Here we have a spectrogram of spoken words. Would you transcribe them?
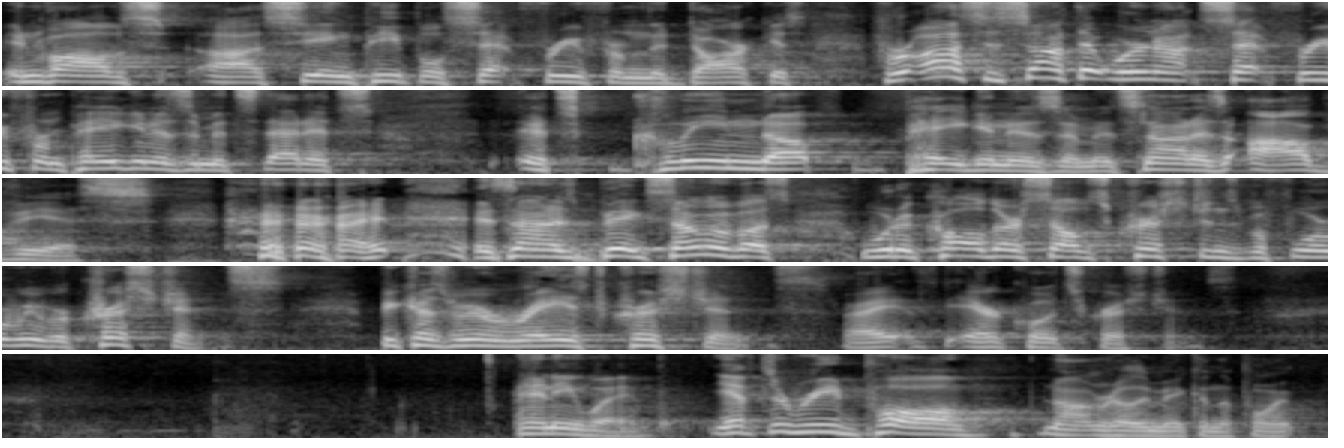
involves uh, seeing people set free from the darkest. For us, it's not that we're not set free from paganism, it's that it's it's cleaned up paganism. It's not as obvious, right? It's not as big. Some of us would have called ourselves Christians before we were Christians because we were raised Christians, right? Air quotes Christians. Anyway, you have to read Paul, not really making the point.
